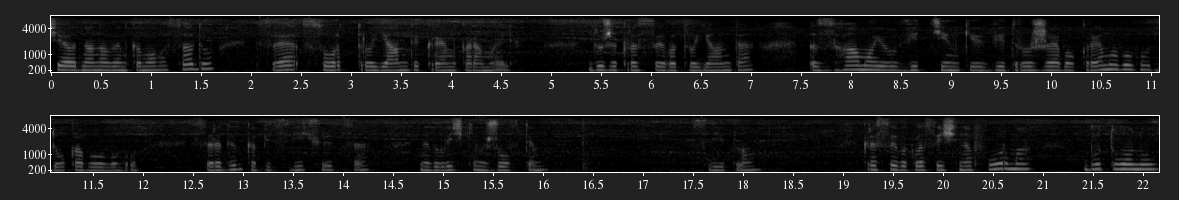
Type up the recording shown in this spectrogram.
Ще одна новинка мого саду це сорт троянди крем карамель. Дуже красива троянда з гамою відтінків від рожево-кремового до кавового. Серединка підсвічується невеличким жовтим світлом. Красива класична форма бутону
